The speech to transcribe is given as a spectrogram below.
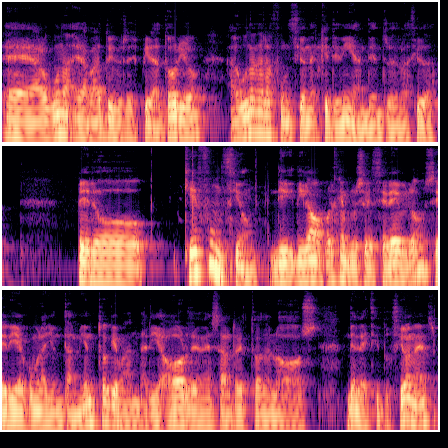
eh, el aparato respiratorio, algunas de las funciones que tenían dentro de la ciudad. Pero, ¿qué función? digamos, por ejemplo, si el cerebro sería como el ayuntamiento que mandaría órdenes al resto de, los, de las instituciones,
